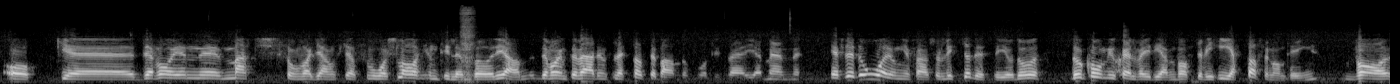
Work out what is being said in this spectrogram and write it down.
Och eh, det var en eh, match som var ganska svårslagen till en början. Det var inte världens lättaste band att få till Sverige. Men efter ett år ungefär så lyckades vi. Och då, då kom ju själva idén, vad ska vi heta för någonting? Vad,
